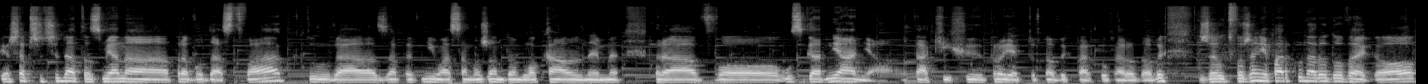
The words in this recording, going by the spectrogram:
Pierwsza przyczyna to zmiana prawodawstwa, która zapewniła samorządom lokalnym prawo uzgadniania takich projektów nowych parków narodowych, że utworzenie parku narodowego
